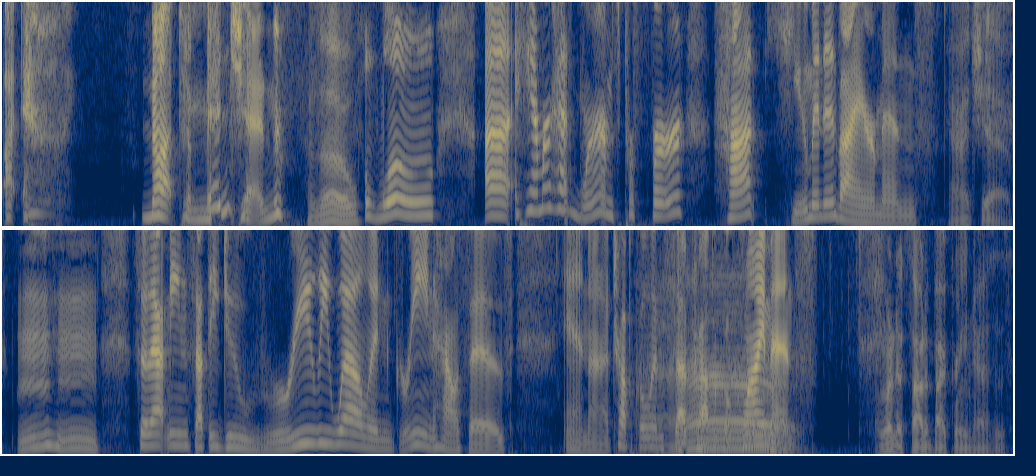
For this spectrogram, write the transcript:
I, not to mention, Hello. hello, uh, hammerhead worms prefer hot, humid environments. Gotcha. hmm So that means that they do really well in greenhouses and uh, tropical and subtropical climates. I wouldn't have thought about greenhouses.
